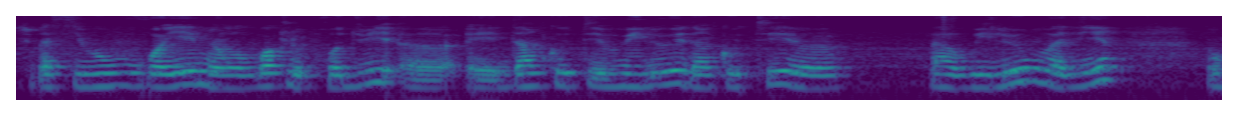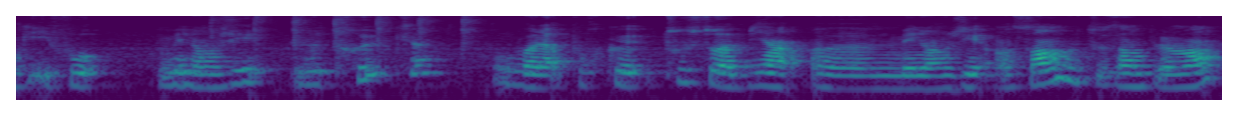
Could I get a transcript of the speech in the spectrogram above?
je sais pas si vous vous voyez, mais on voit que le produit euh, est d'un côté huileux et d'un côté euh, pas huileux, on va dire. Donc il faut mélanger le truc. voilà, pour que tout soit bien euh, mélangé ensemble, tout simplement.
